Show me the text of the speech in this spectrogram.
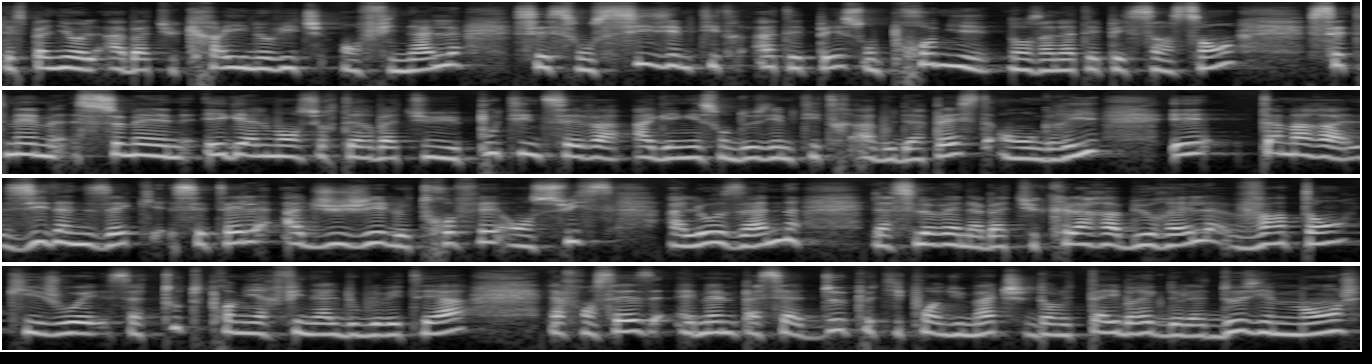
L'Espagnol a battu Krajinovic en finale. C'est son sixième titre ATP, son premier dans un ATP 500. Cette même semaine, également sur terre battue, Putin-Seva a gagné son deuxième titre à Budapest, en Hongrie. Et Tamara Zidanzek s'est-elle adjugé le trophée en Suisse à Lausanne. La Slovène a battu Clara Burel, 20 ans, qui jouait sa toute première finale WTA. La Française est même passée à deux petits points du match dans le tie-break de la deuxième manche.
